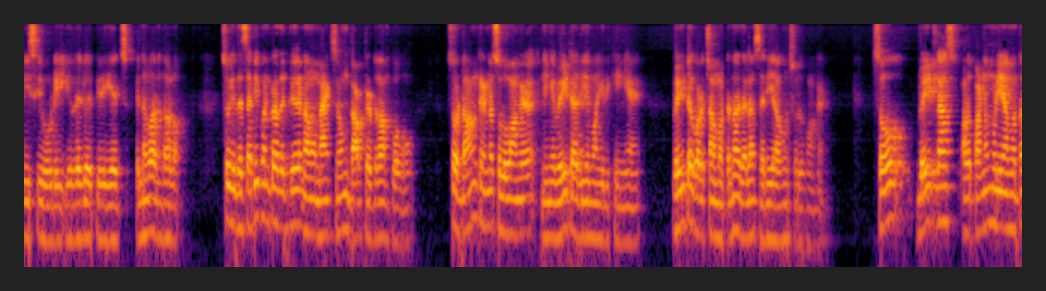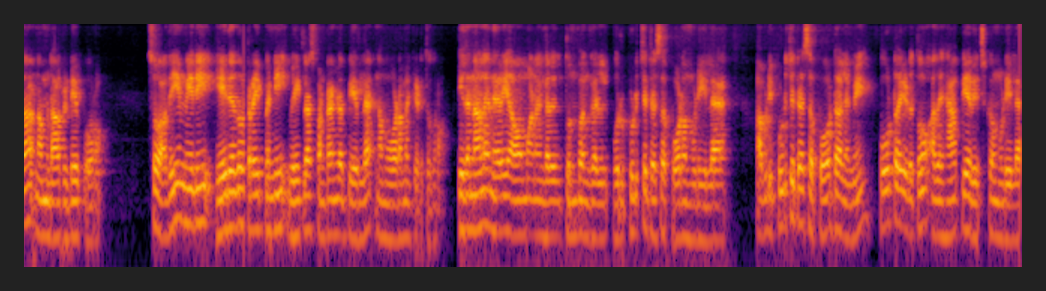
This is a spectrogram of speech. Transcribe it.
PCOD irregular periods என்னவாக இருந்தாலும். ஸோ இதை சரி பண்ணுறதுக்கு நம்ம மேக்ஸிமம் டாக்டர்கிட்ட தான் போவோம். ஸோ டாக்டர் என்ன சொல்லுவாங்க? நீங்கள் வெயிட் அதிகமாக இருக்கீங்க. வெயிட்டை குறைச்சா மட்டும்தான் இதெல்லாம் சரியாகும்னு சொல்லுவாங்க. ஸோ வெயிட் லாஸ் அதை பண்ண முடியாமல் தான் நம்ம டாக்டர்கிட்டே போகிறோம் ஸோ அதையும் மீறி ஏதேதோ ட்ரை பண்ணி வெயிட் லாஸ் பண்ணுறாங்கிற பேரில் நம்ம உடம்புக்கு எடுத்துக்கிறோம். இதனால் நிறைய அவமானங்கள் துன்பங்கள் ஒரு பிடிச்ச ட்ரெஸ்ஸை போட முடியல. அப்படி பிடிச்ச ட்ரெஸ்ஸை போட்டாலுமே ஃபோட்டோ எடுத்தும் அதை ஹாப்பியாக வச்சுக்க முடியல.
